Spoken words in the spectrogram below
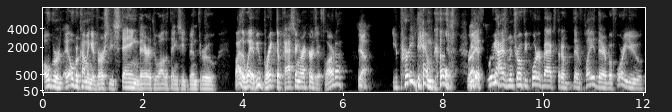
over overcoming adversity, staying there through all the things he'd been through. By the way, if you break the passing records at Florida, yeah, you're pretty damn good. You right. got three Heisman Trophy quarterbacks that have that have played there before you.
